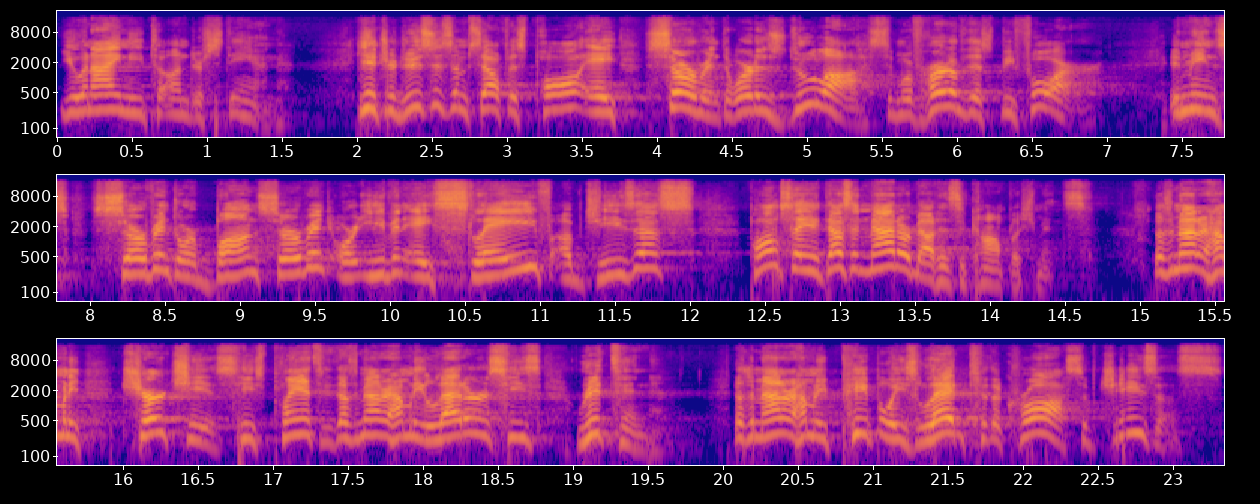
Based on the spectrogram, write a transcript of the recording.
you and I need to understand he introduces himself as Paul, a servant. The word is doulos, and we've heard of this before. It means servant or bond servant or even a slave of Jesus. Paul's saying it doesn't matter about his accomplishments. It doesn't matter how many churches he's planted. It doesn't matter how many letters he's written. It doesn't matter how many people he's led to the cross of Jesus.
